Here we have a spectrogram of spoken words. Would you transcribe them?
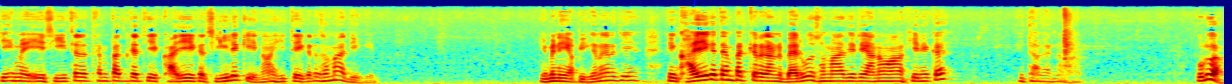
ඒකම ඒ සීතල තැම්පත් ගතිය කය එක සීල කියනවා, හිත එකට සමාධිය කියනවා. එමනේ අපි ඉගෙනගෙන තියෙන්නේ. ඉතින් කය එක තැම්පත් කරගන්න බැරුව සමාධියට යනවා කියන එක හිතා ගන්නවා. පුළුවන්.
